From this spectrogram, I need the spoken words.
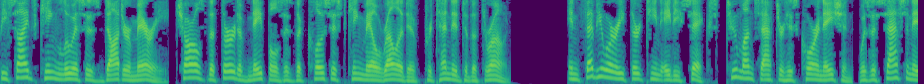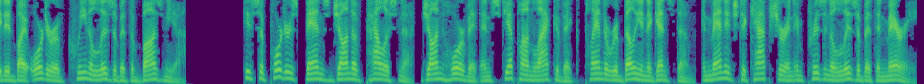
Besides King Louis's daughter Mary, Charles III of Naples as the closest king male relative pretended to the throne. In February 1386, two months after his coronation, was assassinated by order of Queen Elizabeth of Bosnia. His supporters, bans John of Palisna, John Horvat and Stjepan Lakovic planned a rebellion against them, and managed to capture and imprison Elizabeth and Mary.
